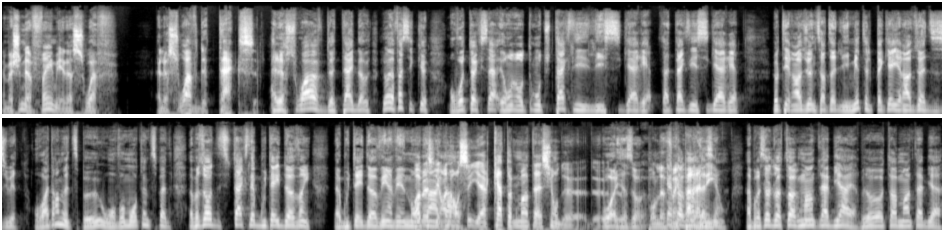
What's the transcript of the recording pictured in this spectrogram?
La machine a faim, mais elle a soif. Elle a soif de taxes. Elle a soif de taxe. Là, la face, c'est qu'on va taxer. On, on, on- tu taxes les, les cigarettes. Tu taxes les cigarettes. Là, tu es rendu à une certaine limite. Le paquet est rendu à 18. On va attendre un petit peu ou on va monter un petit peu. Après ça, tu taxes la bouteille de vin. La bouteille de vin, vient de Ouais, monter parce qu'ils ont annoncé hier quatre augmentations de, de- Oui, c'est ça. pour le Quatre vin par année. Après ça, tu augmentes la bière. Là, tu augmentes la bière.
